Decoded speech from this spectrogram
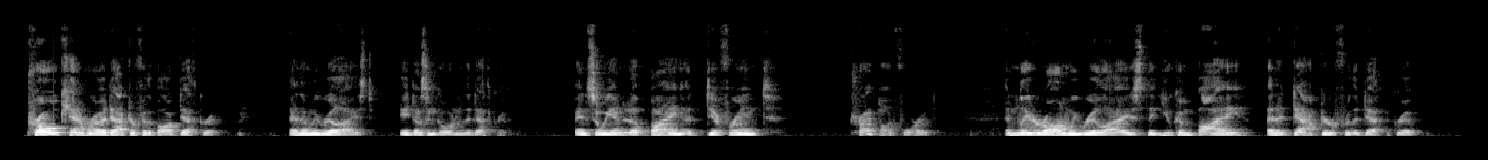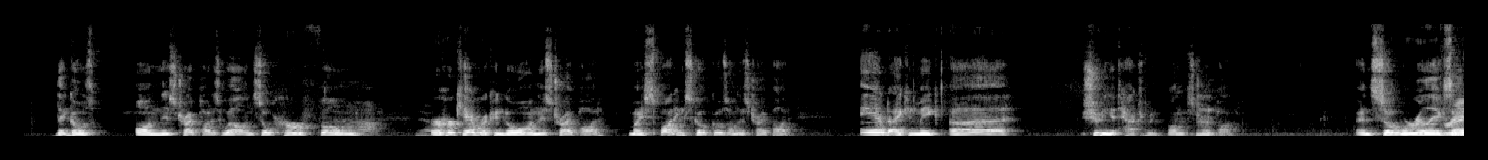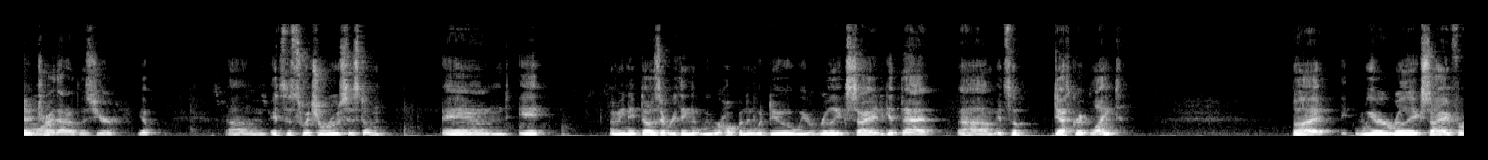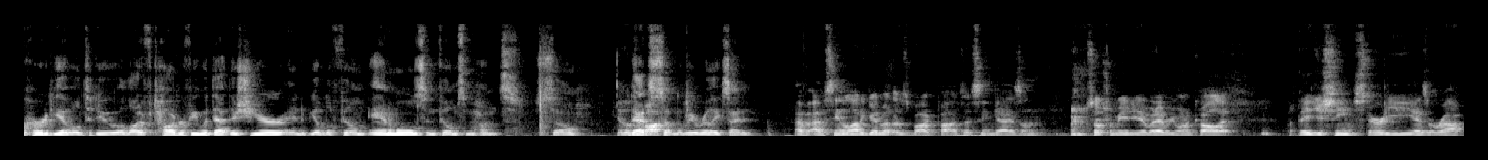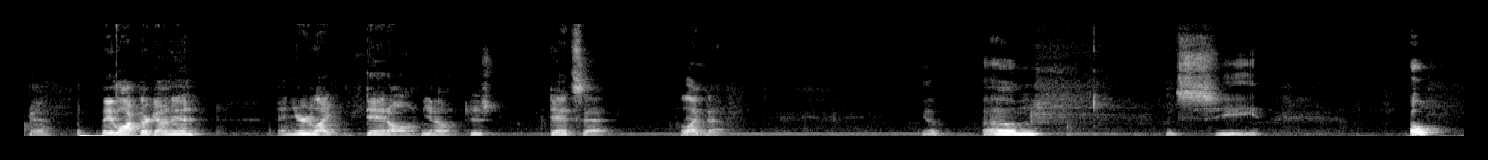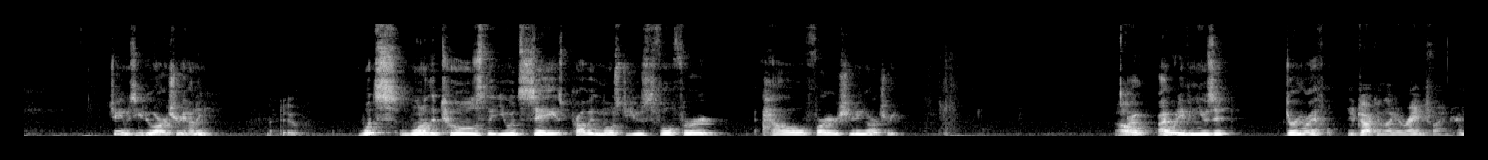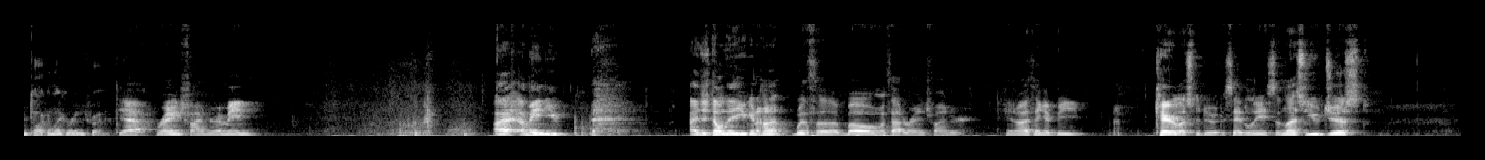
Pro camera adapter for the Bog Death Grip. And then we realized it doesn't go into the Death Grip. And so we ended up buying a different tripod for it. And later on, we realized that you can buy an adapter for the Death Grip that goes on this tripod as well. And so her phone Ah, yeah. or her camera can go on this tripod. My spotting scope goes on this tripod, and I can make a shooting attachment on this tripod. and so we're really excited to try that out this year. Yep. Um, it's the switcheroo system, and it, I mean, it does everything that we were hoping it would do. We were really excited to get that. Um, it's the Death Grip Light, but we are really excited for her to be able to do a lot of photography with that this year, and to be able to film animals and film some hunts. So Yeah, that's bog- something that we were really excited. I've, I've seen a lot of good about those bog pods. I've seen guys on social media, whatever you want to call it, but they just seem sturdy as a rock, man. They lock their gun in, and you're like dead on, you know, just dead set. I like that. Yep. Um, let's see. Oh, James, you do archery hunting. I do. What's one of the tools that you would say is probably the most useful for how far you're shooting archery? Oh, I, I would even use it during rifle. you're talking like a rangefinder. I'm talking like a rangefinder. Yeah, rangefinder. I mean, I I mean you. I just don't think you can hunt with a bow without a rangefinder. You know, I think it'd be careless to do it to say the least, unless you just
